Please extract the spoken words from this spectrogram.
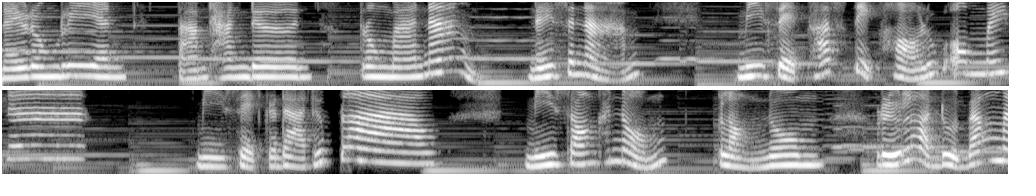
ในโรงเรียน ตามทางเดิน ตรงมานั่ง ในสนาม มีเศษพลาสติกห่อลูกอมไหมนะมีเศษกระดาษหรือเปล่า มีซองขนม กล่องนม หรือหลอดดูดบ้างไหม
